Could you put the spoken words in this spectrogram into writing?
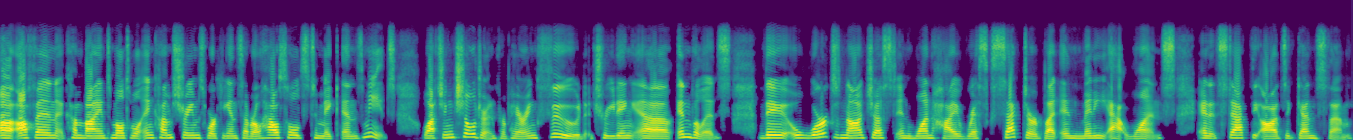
often combined multiple income streams, working in several households to make ends meet, watching children, preparing food, treating uh, invalids. They worked not just in one high risk sector, but in many at once, and it stacked the odds against them.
